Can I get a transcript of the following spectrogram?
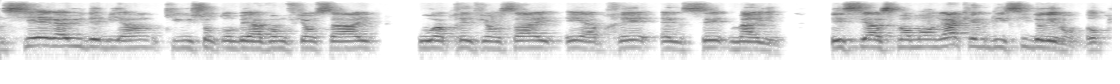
Si elle a eu des biens qui lui sont tombés avant le fiançailles ou après le fiançailles et après elle s'est mariée. Et c'est à ce moment-là qu'elle décide de les vendre. Donc,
